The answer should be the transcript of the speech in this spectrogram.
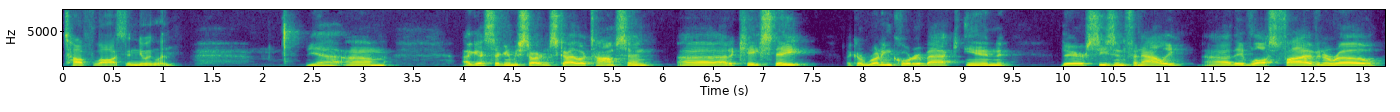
tough loss in New England? Yeah, um, I guess they're going to be starting Skylar Thompson uh, out of K State, like a running quarterback in their season finale. Uh, they've lost five in a row.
